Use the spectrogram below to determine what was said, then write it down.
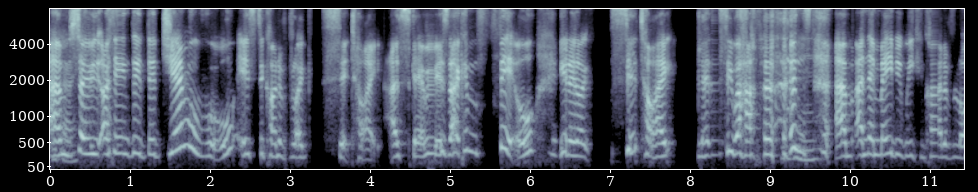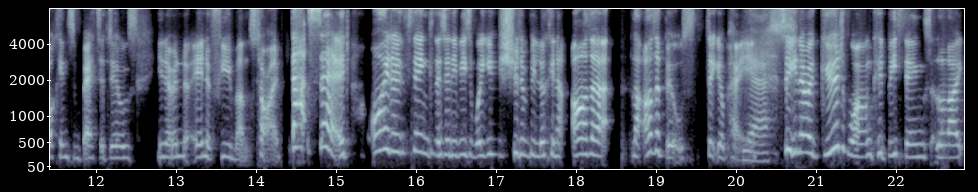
um so i think the, the general rule is to kind of like sit tight as scary as that can feel you know like sit tight let's see what happens Mhm. um and then maybe we can kind of lock in some better deals you know in, in a few months time that said i don't think there's any reason why you shouldn't be looking at other like other bills that you're paying Yes. so, you know, a good one could be things like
